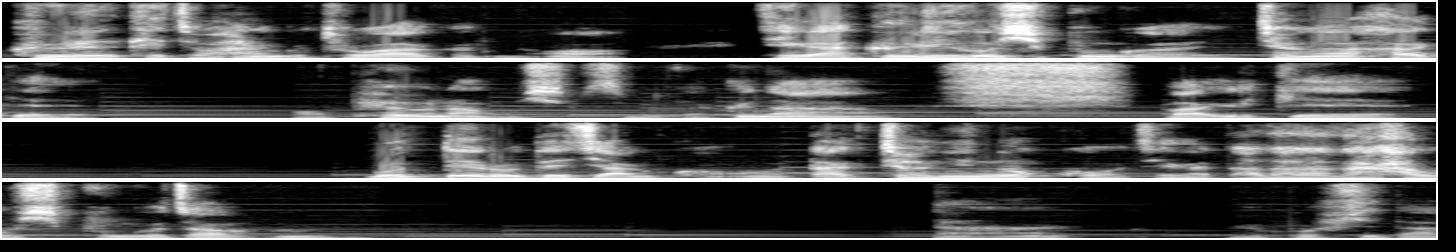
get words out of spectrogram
그렇게 좋아하는 거 좋아하거든요. 어, 제가 그리고 싶은 걸 정확하게 어, 표현하고 싶습니다. 그냥 막 이렇게 멋대로 되지 않고 어, 딱 정해놓고 제가 따다다닥 하고 싶은 거죠. 음. 자, 봅시다.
